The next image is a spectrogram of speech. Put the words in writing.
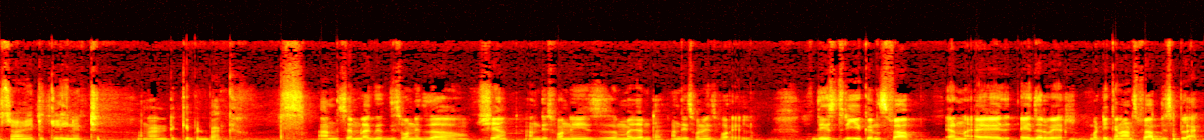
So I need to clean it and I need to keep it back. And same like this this one is the cyan and this one is magenta and this one is for yellow. These three you can swap and either wear but you cannot swap this black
